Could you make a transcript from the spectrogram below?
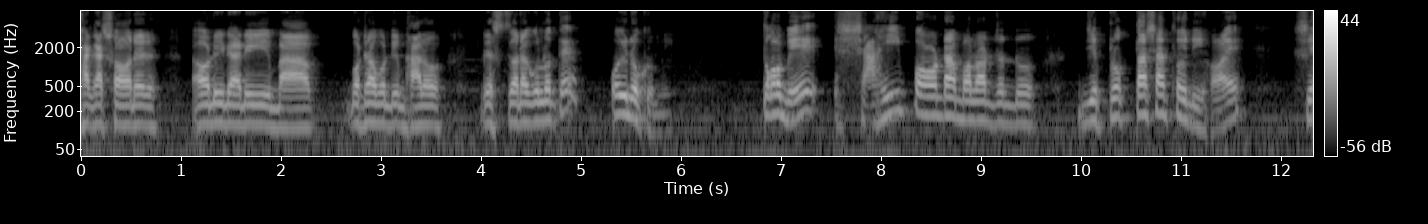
ঢাকা শহরের অর্ডিনারি বা মোটামুটি ভালো রেস্তোরাঁগুলোতে ওই রকমই। তবে শাহি পরোটা বলার জন্য যে প্রত্যাশা তৈরি হয়, সে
